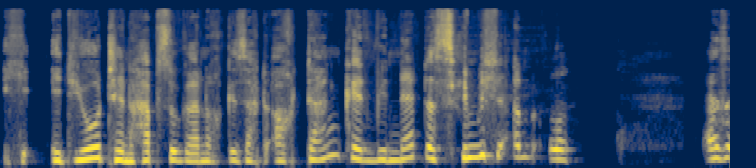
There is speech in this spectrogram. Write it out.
Ich, Idiotin, habe sogar noch gesagt, auch danke, wie nett, dass Sie mich an. Also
